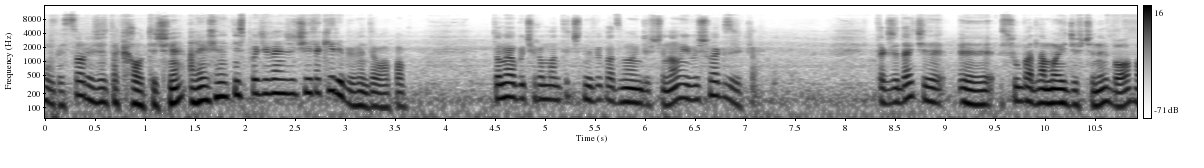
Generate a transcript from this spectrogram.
mówię, sorry, że tak chaotycznie, ale ja się nawet nie spodziewałem, że dzisiaj takie ryby będę łapał. To miał być romantyczny wypad z moją dziewczyną i wyszło jak zwykle. Także dajcie y, suba dla mojej dziewczyny, bo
